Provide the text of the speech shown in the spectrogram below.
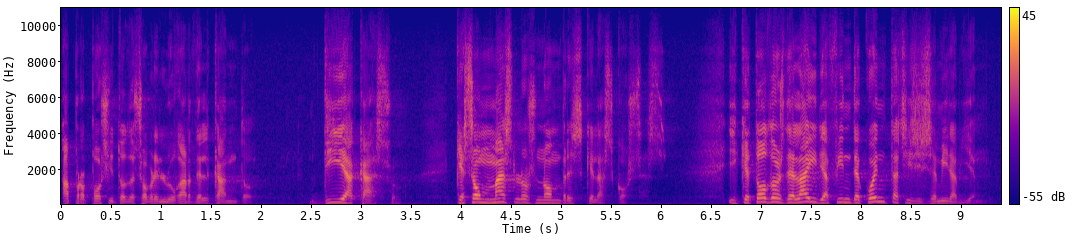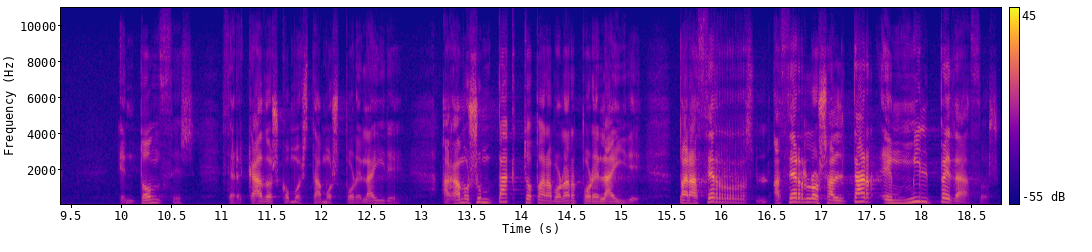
a propósito de sobre el lugar del canto, di acaso que son más los nombres que las cosas, y que todo es del aire a fin de cuentas y si se mira bien. Entonces, cercados como estamos por el aire, Hagamos un pacto para volar por el aire, para hacerlo saltar en mil pedazos,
